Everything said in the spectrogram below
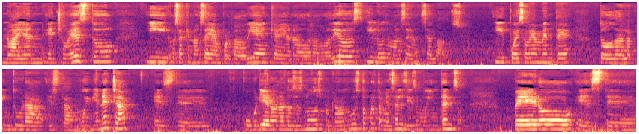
no hayan hecho esto y o sea que no se hayan portado bien, que hayan adorado a Dios y los demás sean salvados. Y pues obviamente toda la pintura está muy bien hecha, este, cubrieron a los desnudos porque no les gustó, pero también se les hizo muy intenso. Pero este,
